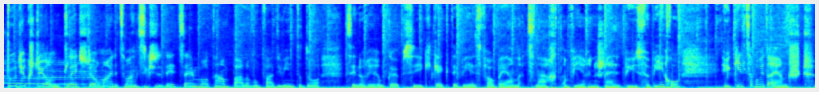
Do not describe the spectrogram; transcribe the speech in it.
Studio gestürmt. Letztes Jahr, am 21. Dezember, die Handballer von Pfadi Winterthur sind nach ihrem Göpsieg gegen den BSV Bern zur Nacht am 4. schnell bei uns vorbeigekommen. Heute gilt es aber wieder ernst.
